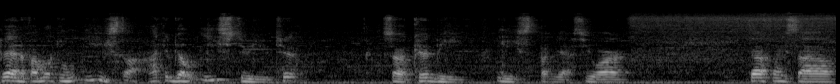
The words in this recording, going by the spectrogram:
Ben, if I'm looking east, I could go east to you too. So it could be east, but yes, you are definitely south.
